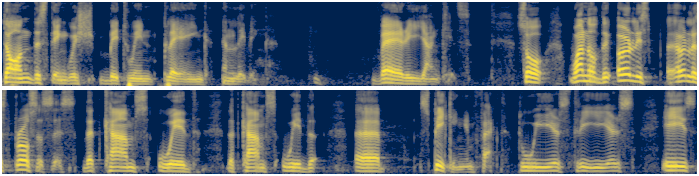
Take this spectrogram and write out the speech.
don't distinguish between playing and living. Very young kids. So one of the earliest, earliest processes that comes with that comes with uh, speaking, in fact, two years, three years, is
